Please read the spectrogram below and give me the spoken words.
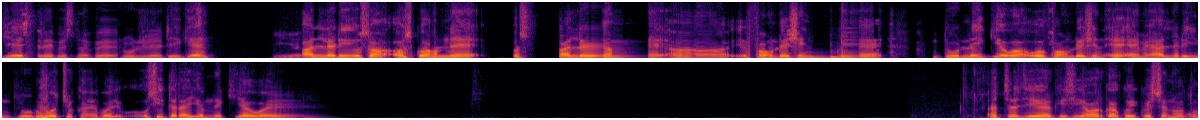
ये सिर्फ़ इसमें इंक्लूडेड है, ठीक है? ऑलरेडी उस उसको हमने उस ऑलरेडी हमने फाउंडेशन भी में इंक्लूड नहीं किया हुआ वो फाउंडेशन ए में ऑलरेडी इंक्लूड हो चुका है बोले उसी तरह ही हमने किया हुआ है। अच्छा जी अगर किसी और का कोई क्वेश्चन हो तो।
